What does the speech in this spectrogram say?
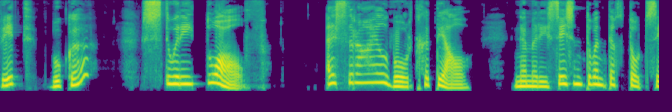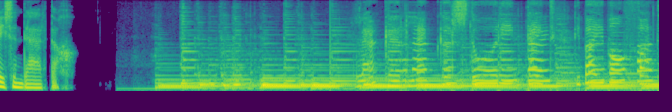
Wetboeke Storie 12 Israel word getel Numeri 26 tot 36 Lekker lekker storie tyd die Bybel vat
